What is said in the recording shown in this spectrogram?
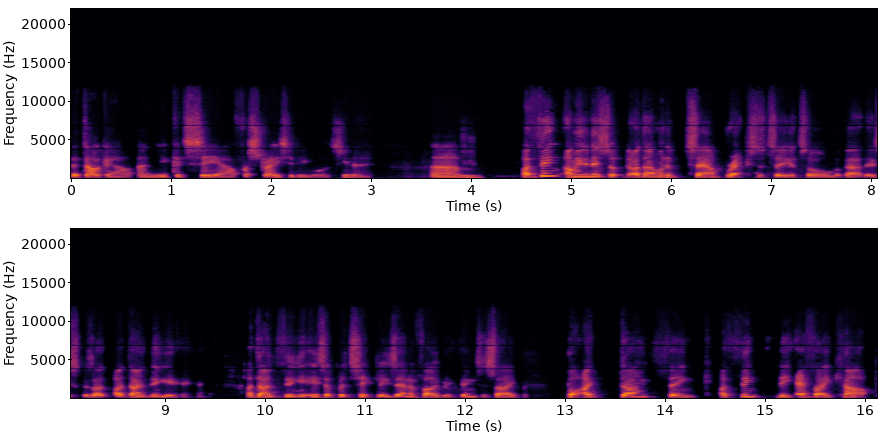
the dugout, and you could see how frustrated he was. You know, um, I think. I mean, this. I don't want to sound Brexity at all about this because I, I don't think it. I don't think it is a particularly xenophobic thing to say, but I don't think. I think the FA Cup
